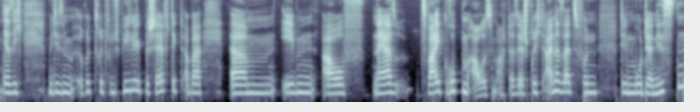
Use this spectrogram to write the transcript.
der sich mit diesem Rücktritt von Spiegel beschäftigt, aber ähm, eben auf, naja, zwei Gruppen ausmacht. Also er spricht einerseits von den Modernisten,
